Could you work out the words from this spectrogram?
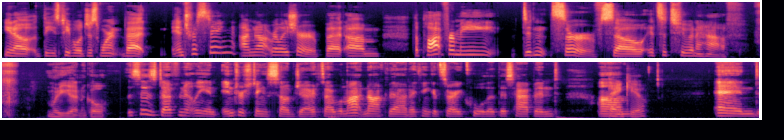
you know these people just weren't that interesting. I'm not really sure, but um, the plot for me didn't serve, so it's a two and a half. What do you got, Nicole? This is definitely an interesting subject. I will not knock that. I think it's very cool that this happened. Um, Thank you. And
